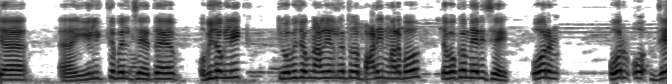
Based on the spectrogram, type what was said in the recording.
ইয়ে লিখতে বলছে অভিযোগ লিখ, তুই অভিযোগ না লিখলে তোকে বাড়ি মারবো, তো ওকে মেরেছে। ওর ওর যে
